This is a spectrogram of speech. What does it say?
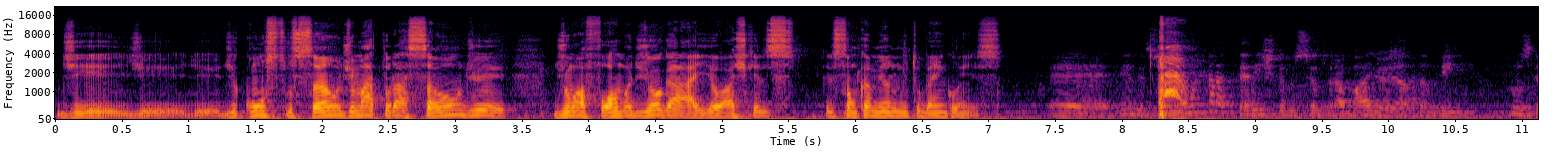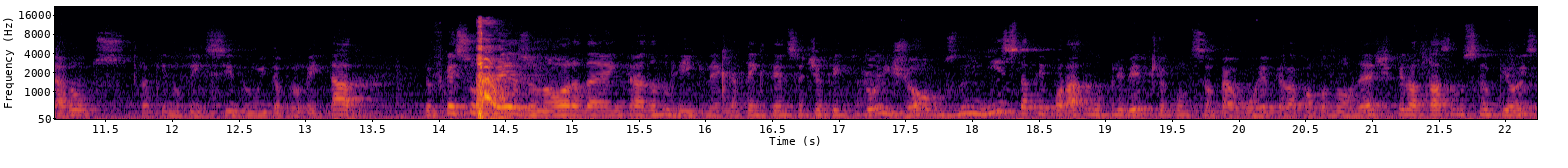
de, de, de, de construção, de maturação de, de uma forma de jogar. E eu acho que eles, eles estão caminhando muito bem com isso. É, uma característica do seu trabalho é olhar também para os garotos, para quem não tem sido muito aproveitado. Eu fiquei surpreso na hora da entrada do Rick, né? Que até então ele tinha feito dois jogos no início da temporada, no primeiro que foi contra o Sampaio correr pela Copa do Nordeste, pela Taça dos Campeões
